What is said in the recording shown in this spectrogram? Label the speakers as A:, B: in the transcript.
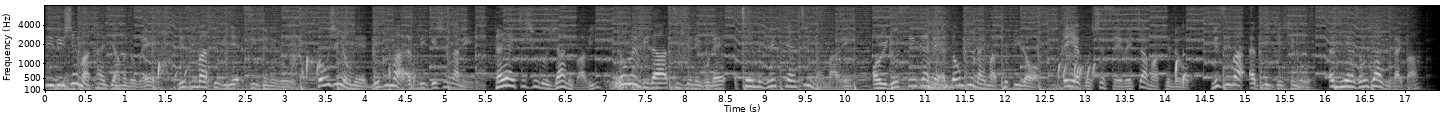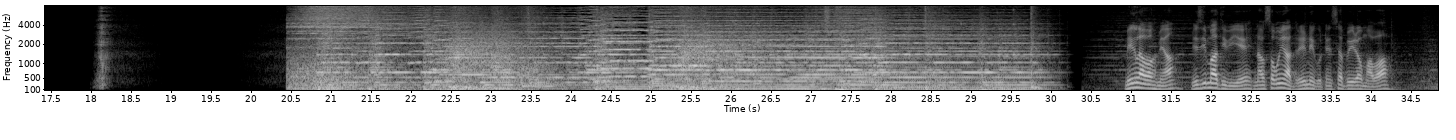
A: TV ရှင်းမှာထိုင်ကြမလို့ပဲမြစီမ TV ရဲ့အစီအစဉ်တွေကိုဖုန်းရှိုံနဲ့မြစီမ application ကနေတိုက်ရိုက်ကြည့်ရှုလို့ရနေပါပြီ။ထုတ်လွှင့်ပြီးသားအစီအစဉ်တွေကိုလည်းအချိန်မရွေးပြန်ကြည့်နိုင်ပါတယ်။ Oridu Sync နဲ့အသုံးပြုနိုင်မှာဖြစ်ပြီးတော့တရက်ကို80ပဲကြာမှာဖြစ်လို့မြစီမ application ကိုအမြန်ဆုံးရယူလိုက်ပါ။
B: မင်္ဂလာပါခင်ဗျာမြစည်းမ TV ရဲ့နောက်ဆုံးရသတင်းတွေကိုတင်ဆက်ပေးတော့မှာပါ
